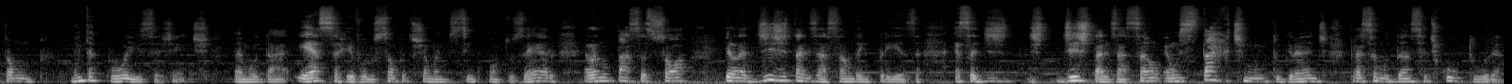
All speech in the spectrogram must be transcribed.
Então muita coisa, gente, vai mudar. E essa revolução que eu estou chamando de 5.0, ela não passa só pela digitalização da empresa. Essa dig digitalização é um start muito grande para essa mudança de cultura.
